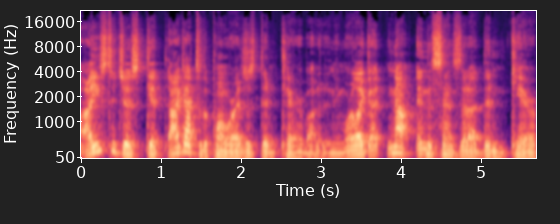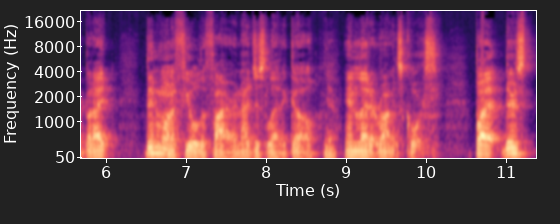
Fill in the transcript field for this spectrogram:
I used to just get, I got to the point where I just didn't care about it anymore. Like, I, not in the sense that I didn't care, but I didn't want to fuel the fire and I just let it go Yeah. and let it run its course. But there's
